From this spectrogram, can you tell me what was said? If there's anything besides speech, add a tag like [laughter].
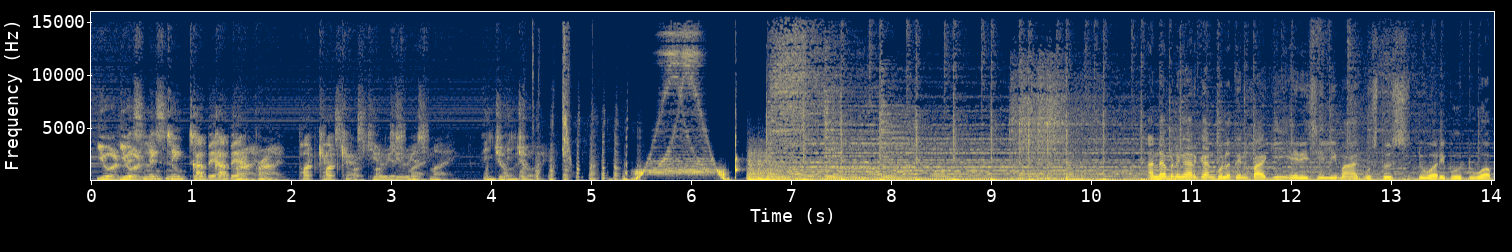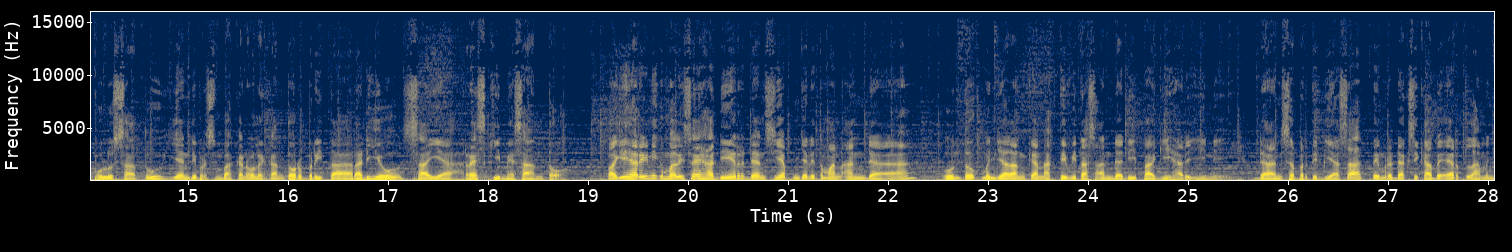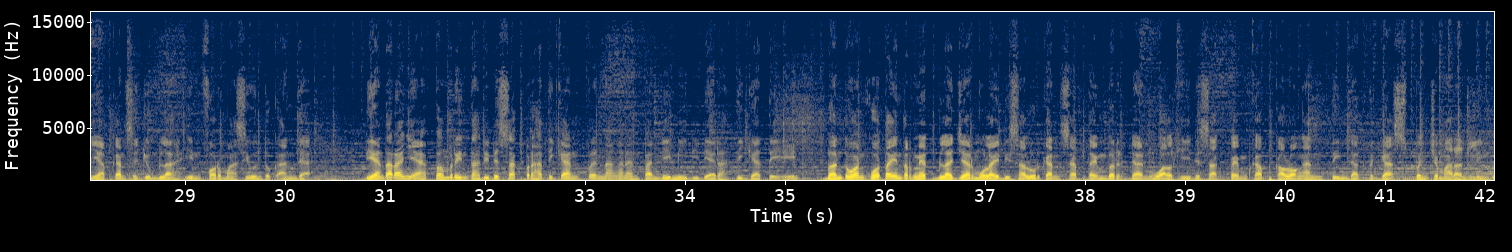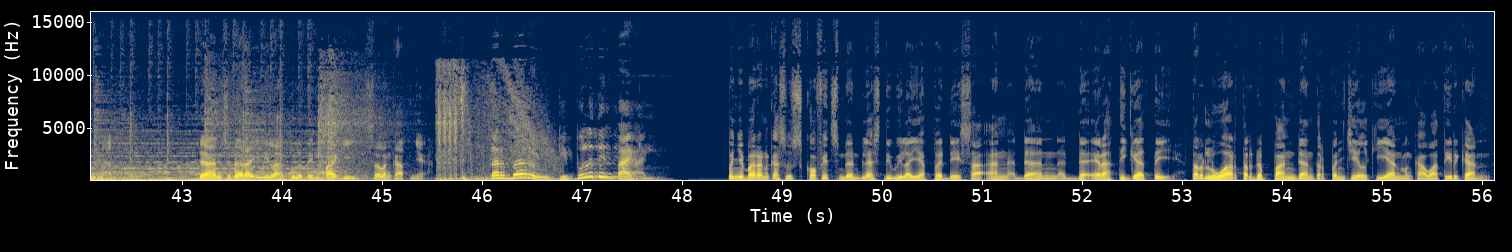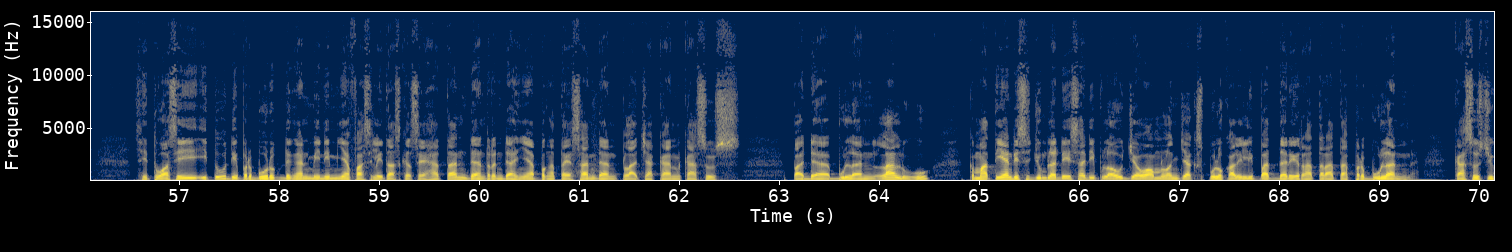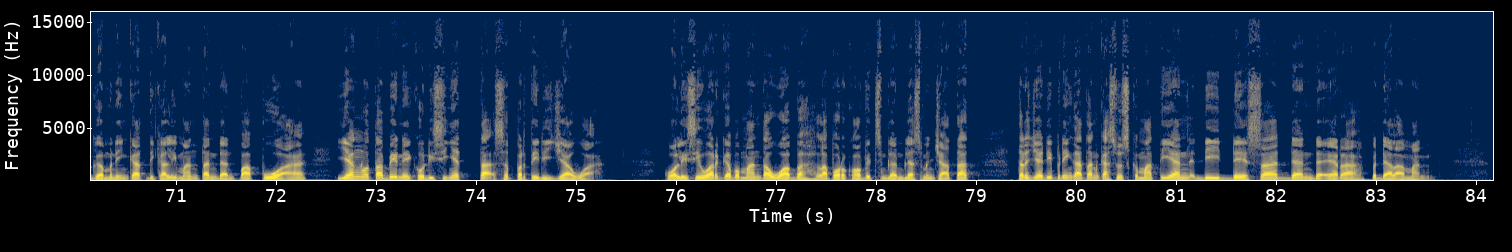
You are, you are listening to KBR, Prime, Prime podcast, podcast for curious mind. Enjoy. Enjoy. Anda mendengarkan Buletin Pagi edisi 5 Agustus 2021 yang dipersembahkan oleh kantor berita radio, saya Reski Mesanto. Pagi hari ini kembali saya hadir dan siap menjadi teman Anda untuk menjalankan aktivitas Anda di pagi hari ini. Dan seperti biasa, tim redaksi KBR telah menyiapkan sejumlah informasi untuk Anda. Di antaranya, pemerintah didesak perhatikan penanganan pandemi di daerah 3T, bantuan kuota internet belajar mulai disalurkan September dan Walhi desak Pemkap Kalongan tindak tegas pencemaran lingkungan. Dan saudara inilah Buletin Pagi selengkapnya. Terbaru di Buletin Pagi. Penyebaran kasus COVID-19 di wilayah pedesaan dan daerah 3T terluar, terdepan, dan terpencil kian mengkhawatirkan. Situasi itu diperburuk dengan minimnya fasilitas kesehatan dan rendahnya pengetesan dan pelacakan kasus. Pada bulan lalu, kematian di sejumlah desa di Pulau Jawa melonjak 10 kali lipat dari rata-rata per bulan. Kasus juga meningkat di Kalimantan dan Papua yang notabene kondisinya tak seperti di Jawa. Koalisi Warga Pemantau Wabah Lapor COVID-19 mencatat terjadi peningkatan kasus kematian di desa dan daerah pedalaman.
